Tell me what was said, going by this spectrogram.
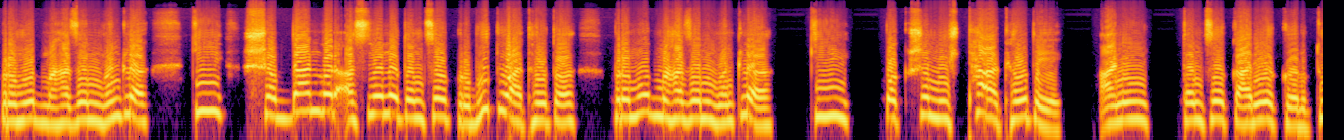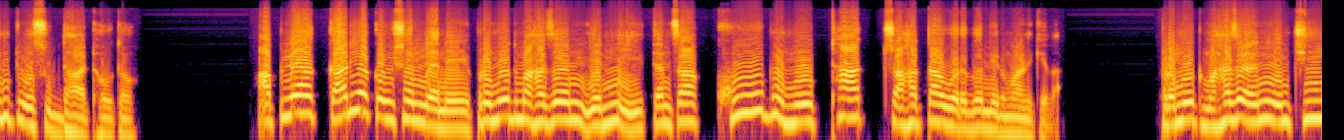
प्रमोद महाजन म्हटलं की शब्दांवर असलेलं त्यांचं प्रभुत्व आठवतं. प्रमोद महाजन म्हटलं की पक्षनिष्ठा आठवते. आणि त्यांचं कार्यकर्तृत्व सुद्धा आठवतं. आपल्या कार्यकौशल्याने प्रमोद महाजन यांनी त्यांचा खूप मोठा चाहता वर्ग निर्माण केला. प्रमोद महाजन यांची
